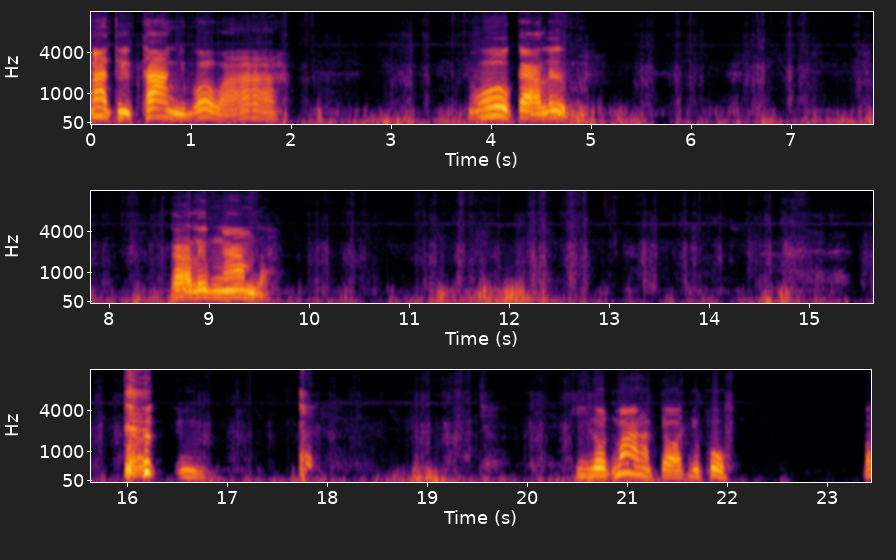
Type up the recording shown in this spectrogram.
มาถึกทางอยู่บ่หวะโอ้กาเริ่มกาเริ่มงามล่ะขี่รถมาหักจอดอยู่ผู้ว่า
